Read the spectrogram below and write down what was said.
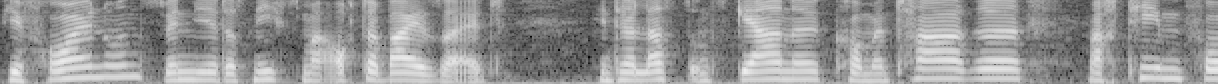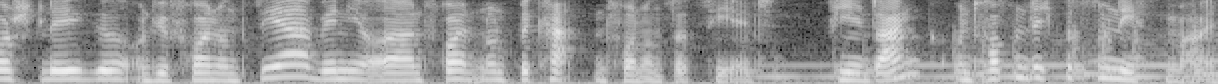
Wir freuen uns, wenn ihr das nächste Mal auch dabei seid. Hinterlasst uns gerne Kommentare, macht Themenvorschläge und wir freuen uns sehr, wenn ihr euren Freunden und Bekannten von uns erzählt. Vielen Dank und hoffentlich bis zum nächsten Mal.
